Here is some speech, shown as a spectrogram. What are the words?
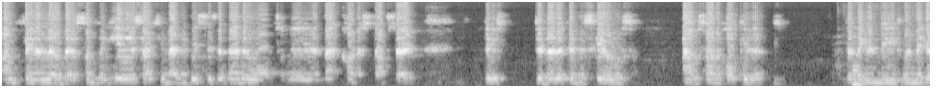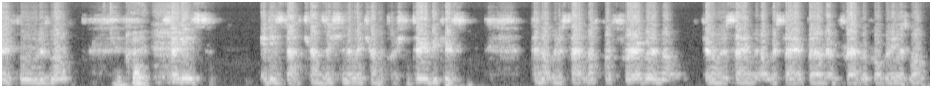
I'm feeling a little bit of something here, so actually maybe this is a better one for me and that kind of stuff. So just developing the skills outside of hockey that, that they're going to need when they go forward as well. Okay. So it is it is that transition that we're trying to push them through because they're not going to stay at Loughborough forever, and doing the same. They're not going to stay at Birmingham forever, probably as well.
